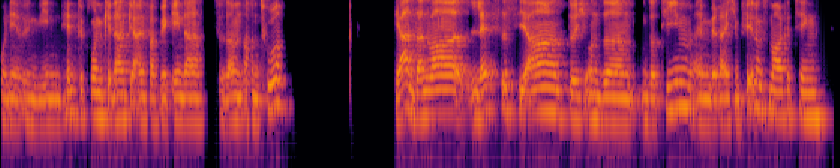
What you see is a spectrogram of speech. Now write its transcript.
ohne irgendwie einen Hintergrundgedanke, einfach wir gehen da zusammen auf Tour. Ja, und dann war letztes Jahr durch unser, unser Team im Bereich Empfehlungsmarketing,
